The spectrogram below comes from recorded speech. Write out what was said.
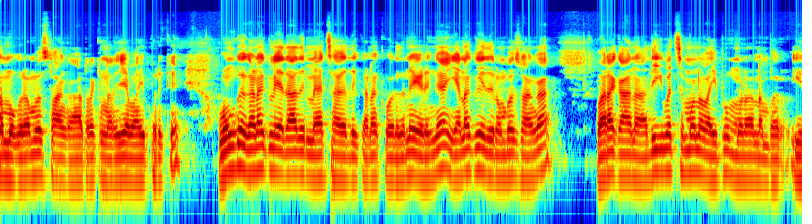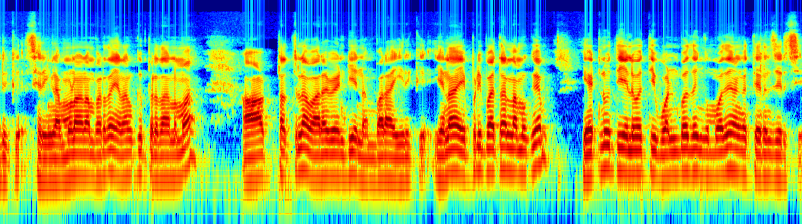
நமக்கு ரொம்ப ஸ்ட்ராங்காக ஆடுறதுக்கு நிறைய வாய்ப்பு இருக்குது உங்கள் கணக்கில் ஏதாவது மேட்ச் ஆகுது கணக்கு வருதுன்னா எடுங்க. எனக்கு இது ரொம்ப ஸ்ட்ராங்காக வரக்கான அதிகபட்சமான வாய்ப்பு மூணாம் நம்பர் இருக்குது சரிங்களா? மூணாம் நம்பர் தான் எனக்கு பிரதானமாக ஆட்டத்தில் வர வேண்டிய நம்பராக இருக்குது ஏன்னா எப்படி பார்த்தாலும் நமக்கு எட்நூற்றி எழுபத்தி ஒன்பதுங்கும் போதே நாங்கள் தெரிஞ்சிருச்சு.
